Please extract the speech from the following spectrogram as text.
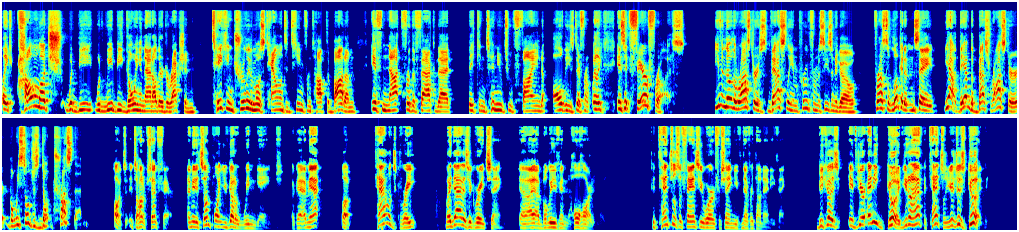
Like, how much would be would we be going in that other direction, taking truly the most talented team from top to bottom, if not for the fact that they continue to find all these different like, is it fair for us? Even though the roster is vastly improved from a season ago, for us to look at it and say, yeah, they have the best roster, but we still just don't trust them. Oh, it's, it's 100% fair. I mean, at some point, you've got to win games. Okay. I mean, I, look, talent's great. My dad is a great saying uh, I, I believe in wholeheartedly. Potential's a fancy word for saying you've never done anything. Because if you're any good, you don't have potential, you're just good.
